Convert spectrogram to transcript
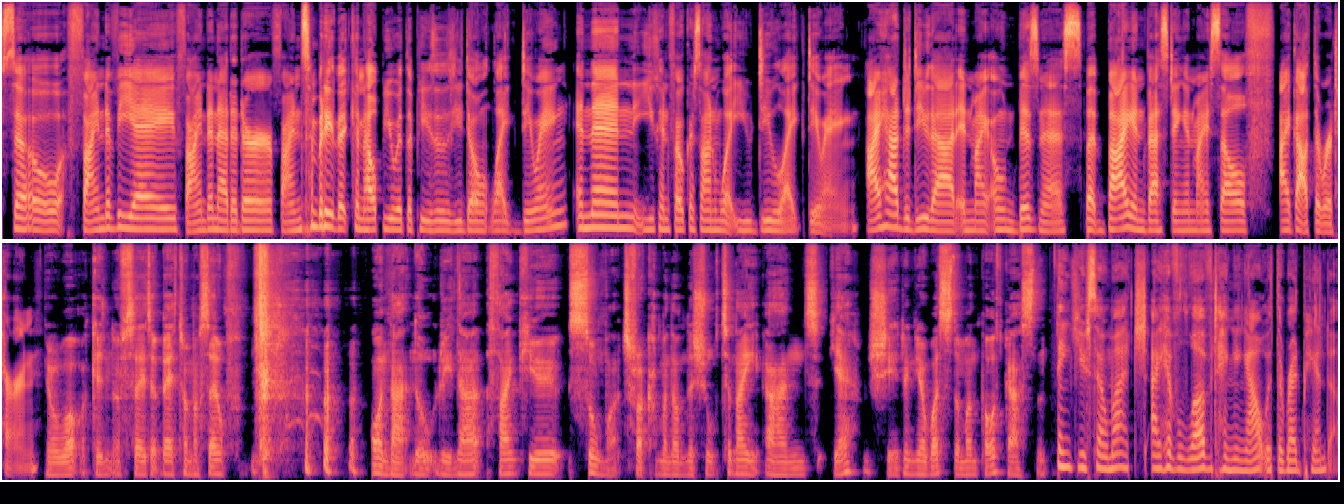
So find a VA, find an editor, find somebody that can help you with the pieces you don't like doing. And then you can focus on what you do like doing. I had to do that in my own business, but by investing in myself, I got the return. You know what? I couldn't have said it better myself. on that note, Reena, thank you so much for coming on the show tonight and, yeah, sharing your wisdom on podcasting. Thank you so much. I have loved hanging out with the Red Panda.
